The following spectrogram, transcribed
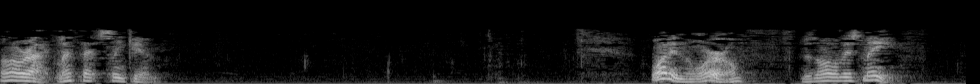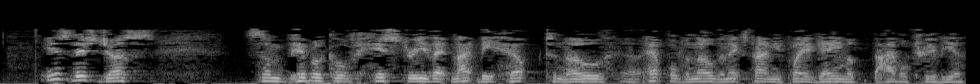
All right, let that sink in. What in the world does all of this mean? Is this just some biblical history that might be help to know, uh, helpful to know the next time you play a game of Bible trivia?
